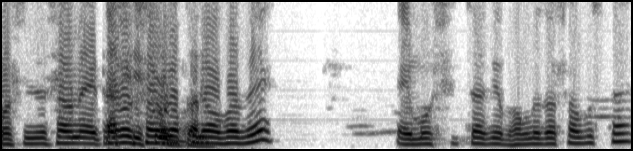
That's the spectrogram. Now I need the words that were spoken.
মসজিদের সামনে এটা। সংরক্ষণের অভাবে? এই মসজিদটাকে ভগ্নদশা অবস্থায়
